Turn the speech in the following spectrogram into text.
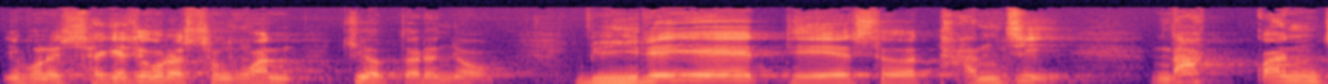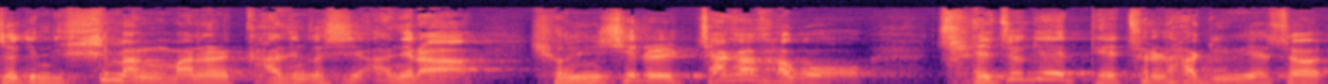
이번에 세계적으로 성공한 기업들은요 미래에 대해서 단지 낙관적인 희망만을 가진 것이 아니라 현실을 자각하고 최적의 대처를 하기 위해서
